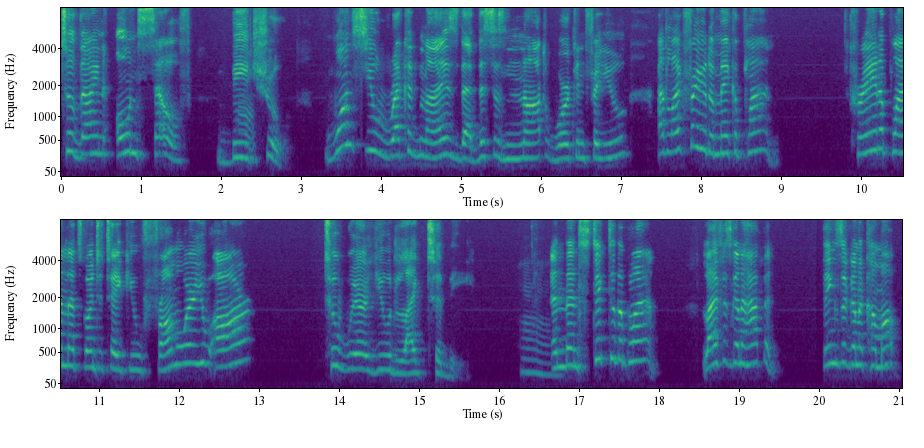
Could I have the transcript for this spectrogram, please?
to thine own self. Be mm. true. Once you recognize that this is not working for you, I'd like for you to make a plan. Create a plan that's going to take you from where you are to where you would like to be. Mm. And then stick to the plan. Life is going to happen, things are going to come up.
